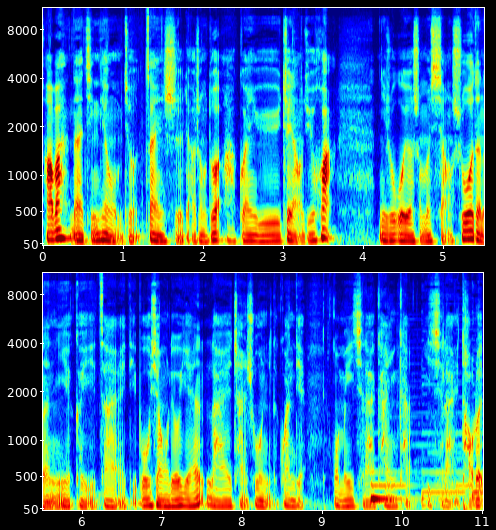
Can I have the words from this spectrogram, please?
好吧？那今天我们就暂时聊这么多啊，关于这两句话。你如果有什么想说的呢？你也可以在底部向我留言来阐述你的观点，我们一起来看一看，一起来讨论。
